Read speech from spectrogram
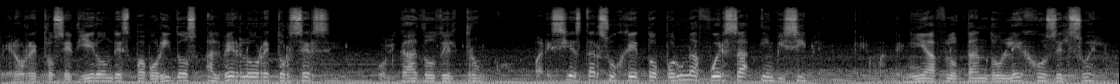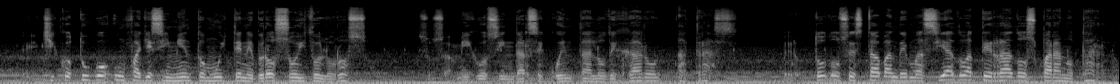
pero retrocedieron despavoridos al verlo retorcerse, colgado del tronco. Parecía estar sujeto por una fuerza invisible que lo mantenía flotando lejos del suelo. El chico tuvo un fallecimiento muy tenebroso y doloroso. Sus amigos sin darse cuenta lo dejaron atrás todos estaban demasiado aterrados para notarlo.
